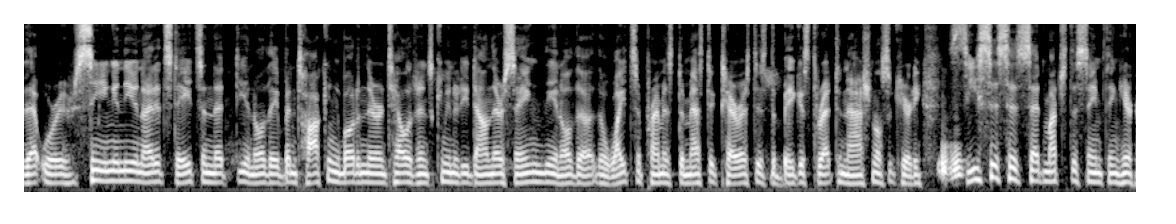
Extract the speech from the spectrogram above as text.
that we're seeing in the United States, and that you know they've been talking about in their intelligence community down there, saying you know the the white supremacist domestic terrorist is the biggest threat to national security. mm hmm CSIS has said much the same thing here.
